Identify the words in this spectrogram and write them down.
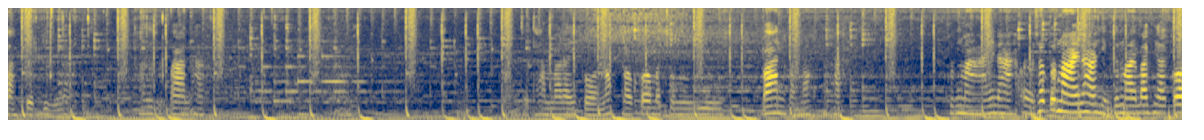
ต่างเปิดอยู่นะคะน่าจะอยู่บ้านนะคะอ่าก่อนจะทำอะไรก่อนเนาะเราก็มาชมวิวบ้านก่อนเนาะนะคะต้นไม้นะคะเออชอบต้นไม้นะคะเห็นต้นไม้บ้านพี่นัทก็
